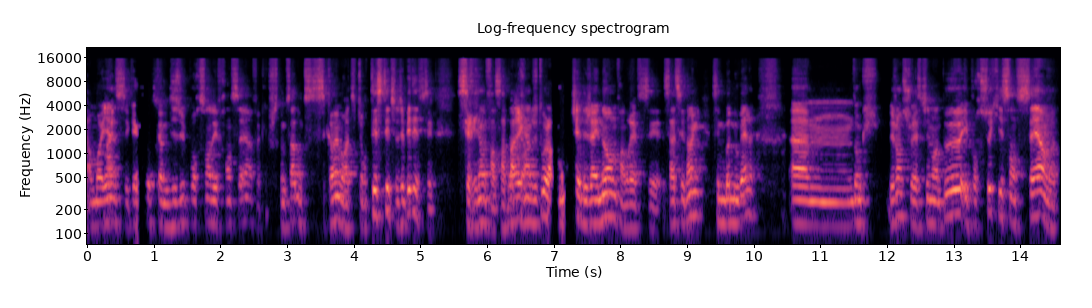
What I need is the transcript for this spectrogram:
en moyenne, c'est quelque chose comme 18% des Français, enfin quelque chose comme ça. Donc, c'est quand même qui ont testé ChatGPT. C'est c'est rien, enfin ça paraît rien du tout alors le marché est déjà énorme, enfin bref, c'est assez dingue, c'est une bonne nouvelle. Euh, donc les gens surestiment un peu et pour ceux qui s'en servent,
